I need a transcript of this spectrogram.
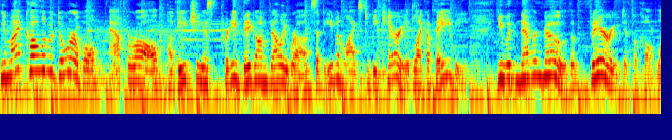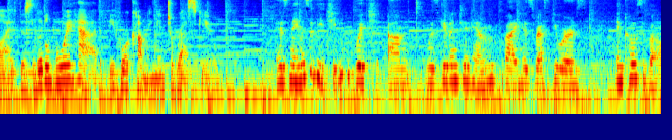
You might call him adorable. After all, Avichii is pretty big on belly rubs and even likes to be carried like a baby. You would never know the very difficult life this little boy had before coming into rescue. His name is Avichii, which um, was given to him by his rescuers in Kosovo.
